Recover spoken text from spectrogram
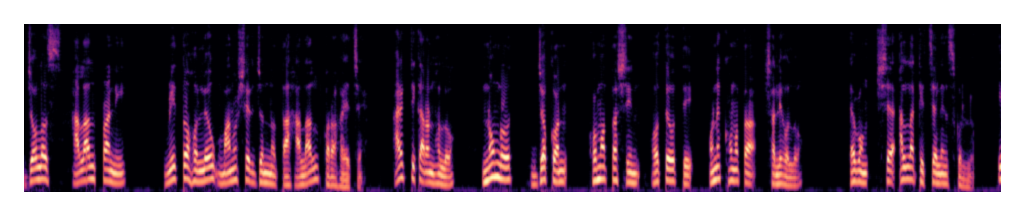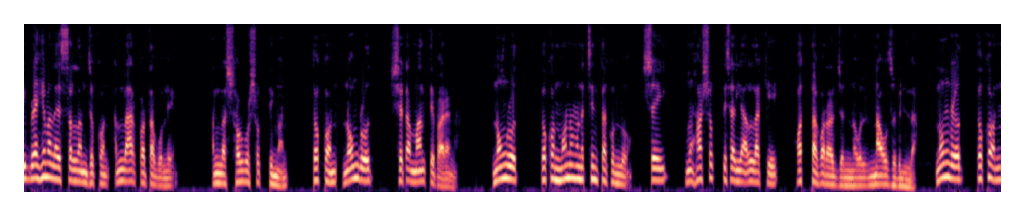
জলজ হালাল প্রাণী মৃত হলেও মানুষের জন্য তা হালাল করা হয়েছে। আরেকটি কারণ হলো, নমরুদ যখন ক্ষমতাসীন হতে হতে অনেক ক্ষমতাশালী হলো এবং সে আল্লাহকে চ্যালেঞ্জ করল। ইব্রাহিম আলাইসাল্লাম যখন আল্লাহর কথা বলে, আল্লাহ সর্বশক্তিমান, তখন নমরুদ সেটা মানতে পারে না। নমরুদ তখন মনে মনে চিন্তা করল, সেই মহাশক্তিশালী আল্লাহকে হত্যা করার জন্য বলে নাউজবিল্লা নমরুদ তখন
